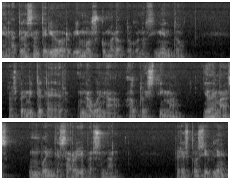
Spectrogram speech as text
En la clase anterior vimos cómo el autoconocimiento nos permite tener una buena autoestima y además un buen desarrollo personal. Pero ¿es posible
